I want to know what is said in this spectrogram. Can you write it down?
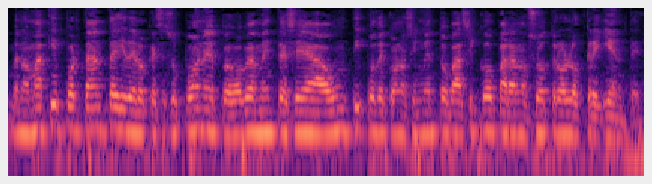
bueno, más que importantes y de lo que se supone, pues obviamente sea un tipo de conocimiento básico para nosotros los creyentes.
